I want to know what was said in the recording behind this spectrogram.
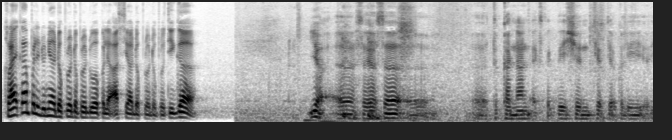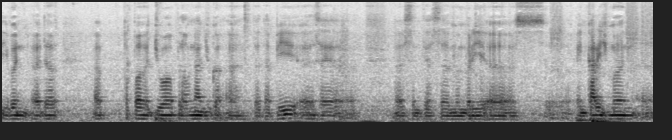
kelayakan Piala Dunia 2022 Piala Asia 2023. Ya, uh, saya rasa uh, uh, tekanan expectation tiap-tiap kali even ada apa jual perlawanan juga uh, tetapi uh, saya uh, sentiasa memberi uh, encouragement uh,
